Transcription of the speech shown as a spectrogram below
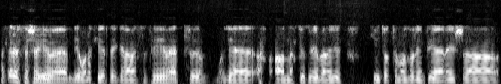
Hát összességében jónak értékelem ezt az évet. Ugye annak tükrében, hogy kijutottam az olimpiára, és a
